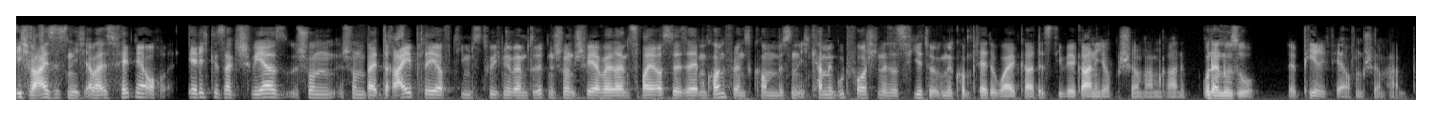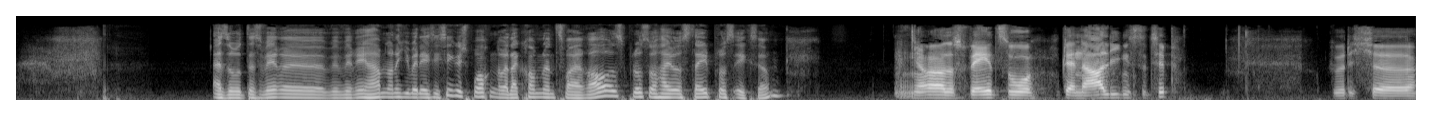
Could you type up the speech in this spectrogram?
ich weiß es nicht, aber es fällt mir auch ehrlich gesagt schwer, schon, schon bei drei Playoff-Teams tue ich mir beim dritten schon schwer, weil dann zwei aus derselben Conference kommen müssen. Ich kann mir gut vorstellen, dass das vierte irgendeine komplette Wildcard ist, die wir gar nicht auf dem Schirm haben gerade. Oder nur so äh, peripher auf dem Schirm haben. Also das wäre, wir, wir haben noch nicht über die SEC gesprochen, aber da kommen dann zwei raus, plus Ohio State plus X, ja? Ja, das wäre jetzt so der naheliegendste Tipp, würde ich, äh,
